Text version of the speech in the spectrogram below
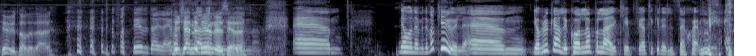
hud av det där. Du får hud där. Jag Hur hoppas känner du när du ser det? innan. Ehm, jo, nej, men det var kul. Ehm, jag brukar aldrig kolla på liveklipp för jag tycker det är lite så här skämmigt.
